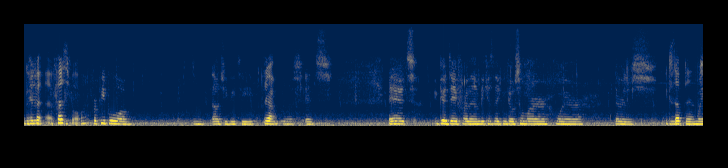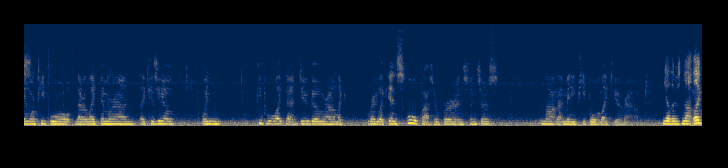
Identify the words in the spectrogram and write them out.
like a, fe- a festival. For people of LGBT, Yeah. it's it's a good day for them because they can go somewhere where there's Acceptance. way more people that are like them around like because you know when people like that do go around like regular like in school classroom for instance there's not that many people like you around. Yeah, there's not So, like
